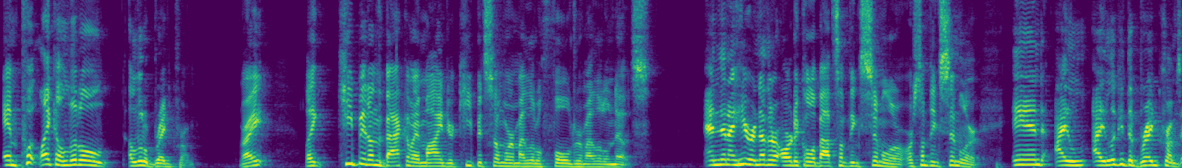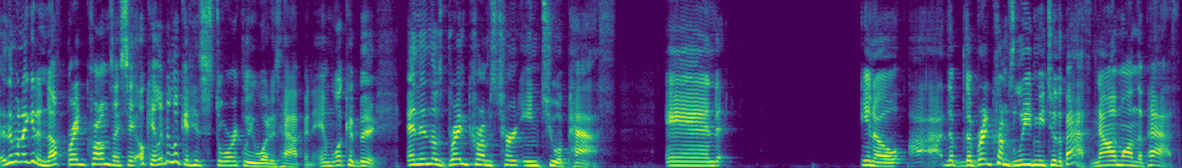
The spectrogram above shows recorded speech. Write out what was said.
and put like a little a little breadcrumb, right? Like keep it on the back of my mind or keep it somewhere in my little folder, my little notes. And then I hear another article about something similar or something similar, and I I look at the breadcrumbs, and then when I get enough breadcrumbs, I say, okay, let me look at historically what has happened and what could be, and then those breadcrumbs turn into a path, and you know uh, the the breadcrumbs lead me to the path. Now I'm on the path.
